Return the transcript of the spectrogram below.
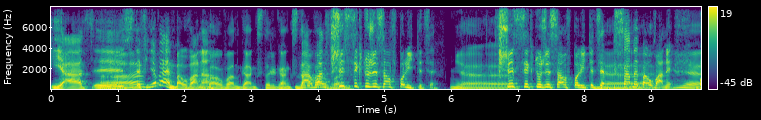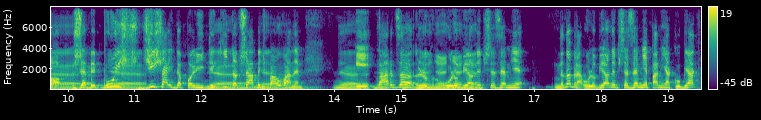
Ja y, zdefiniowałem bałwana. Bałwan, gangster, gangster. Bałwan, bałwan, wszyscy, którzy są w polityce. Nie. Wszyscy, którzy są w polityce, nie. same bałwany. Nie. Bo żeby pójść nie. dzisiaj do polityki, to trzeba być bałwanem. Nie. I bardzo ulubiony przeze mnie. No dobra, ulubiony przeze mnie pan Jakubiak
